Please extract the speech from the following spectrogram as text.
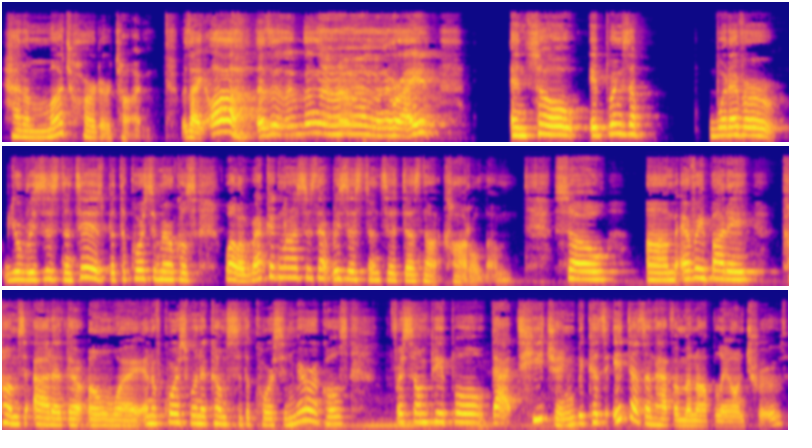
had a much harder time. It was like, oh, right? And so it brings up whatever your resistance is, but the Course in Miracles, well, it recognizes that resistance, it does not coddle them. So um, everybody comes at it their own way. And of course, when it comes to the Course in Miracles, for some people, that teaching, because it doesn't have a monopoly on truth,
